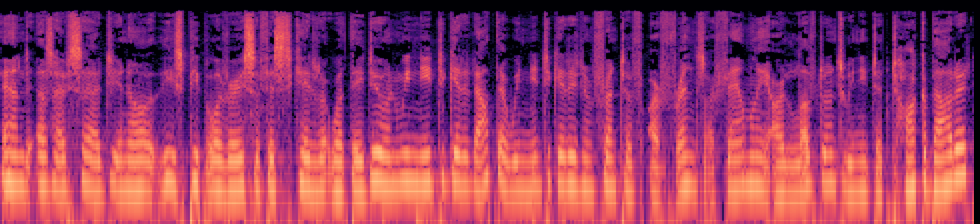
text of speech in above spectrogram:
And as I've said, you know, these people are very sophisticated at what they do, and we need to get it out there. We need to get it in front of our friends, our family, our loved ones. We need to talk about it.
